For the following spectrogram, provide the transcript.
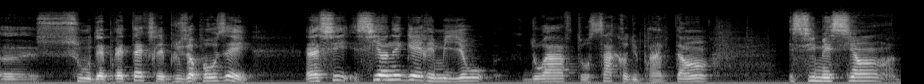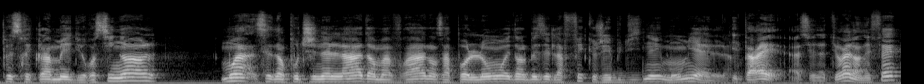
euh, sous des prétextes les plus opposés. Ainsi, si et Millot doivent au sacre du printemps, si Messiaen peut se réclamer du rossignol, moi, c'est dans Puccinella, dans Mavra, dans Apollon et dans le baiser de la fée que j'ai budiné mon miel. Il paraît assez naturel, en effet,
